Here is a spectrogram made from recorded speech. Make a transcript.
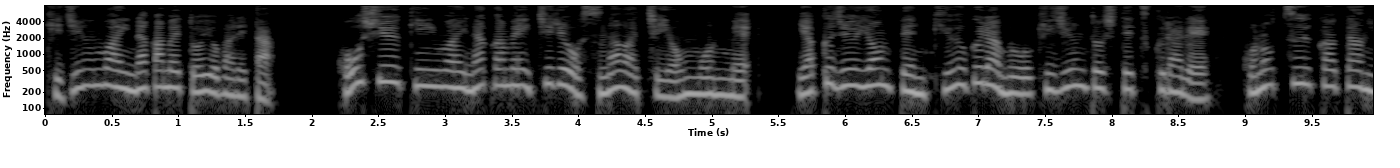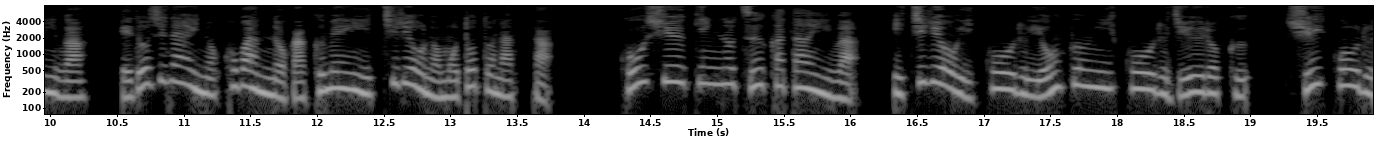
基準は田舎目と呼ばれた。甲州金は田舎目1両すなわち4問目、約 14.9g を基準として作られ、この通貨単位が江戸時代の小判の額面1両の元となった。甲州金の通貨単位は、1両イコール4分イコール16、種イコール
